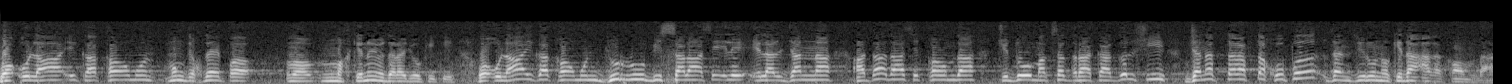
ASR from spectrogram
و اولئک قوم مونږ دی خدای په مخکنیو درجو کی تی و اولئک قوم جروا بالسلاسل الی الجنه او دا داسی قوم ده چی دو مقصد راکاږل شی جنت طرف ته خو په ځنځیرونو کی دا هغه قوم ده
